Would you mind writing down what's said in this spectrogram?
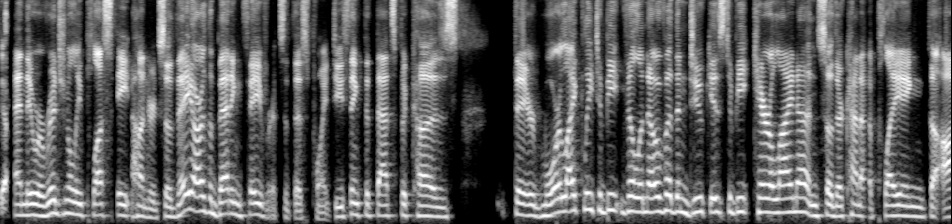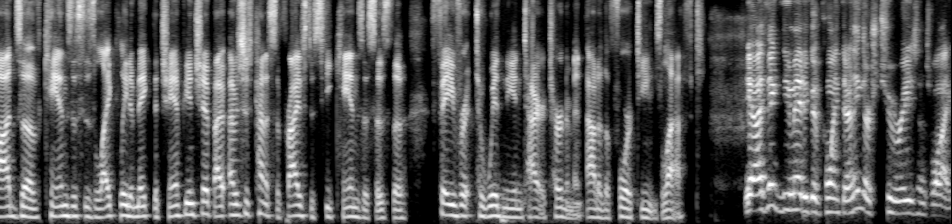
yep. and they were originally plus 800. So they are the betting favorites at this point. Do you think that that's because they're more likely to beat Villanova than Duke is to beat Carolina. And so they're kind of playing the odds of Kansas is likely to make the championship. I, I, was just kind of surprised to see Kansas as the favorite to win the entire tournament out of the four teams left. Yeah, I think you made a good point there. I think there's two reasons why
